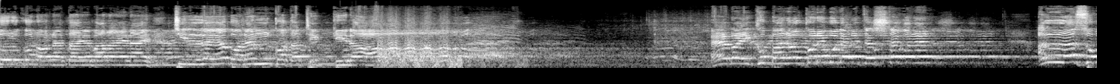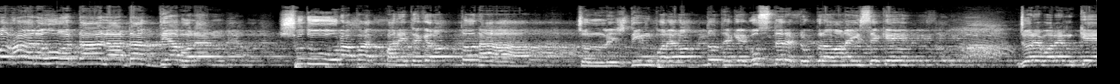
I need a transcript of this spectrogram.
তোর কোনো নেতায় বানায় নাই। চিল্লাইয়া বলেন, কথা ঠিক কিনা? এ ভাই, খুব ভালো করে ডাক দিয়া বলেন, শুধু নাপাক পানি থেকে রক্ত না, চল্লিশ দিন পরে রক্ত থেকে গোস্তের টুকরা বানাইছে কে? জোরে বলেন, কে?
